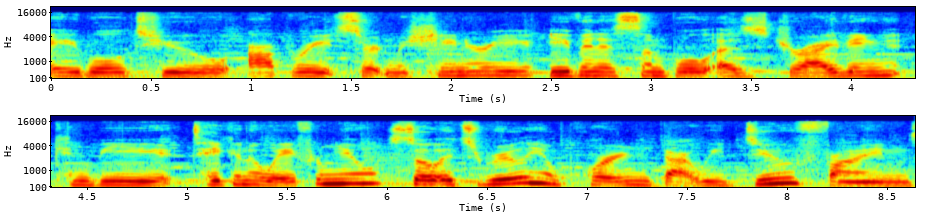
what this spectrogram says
able to operate certain machinery, even as simple as driving can be taken away from you. So it's really important that we do find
